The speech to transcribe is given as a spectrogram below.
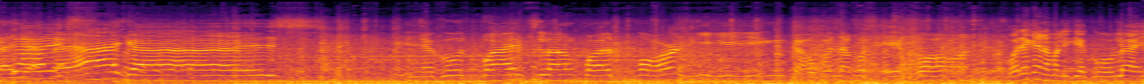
guys. Hi, guys. Inya good vibes lang pag morning. Kauban ako si Ibon. Wala ka na maligya gulay.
